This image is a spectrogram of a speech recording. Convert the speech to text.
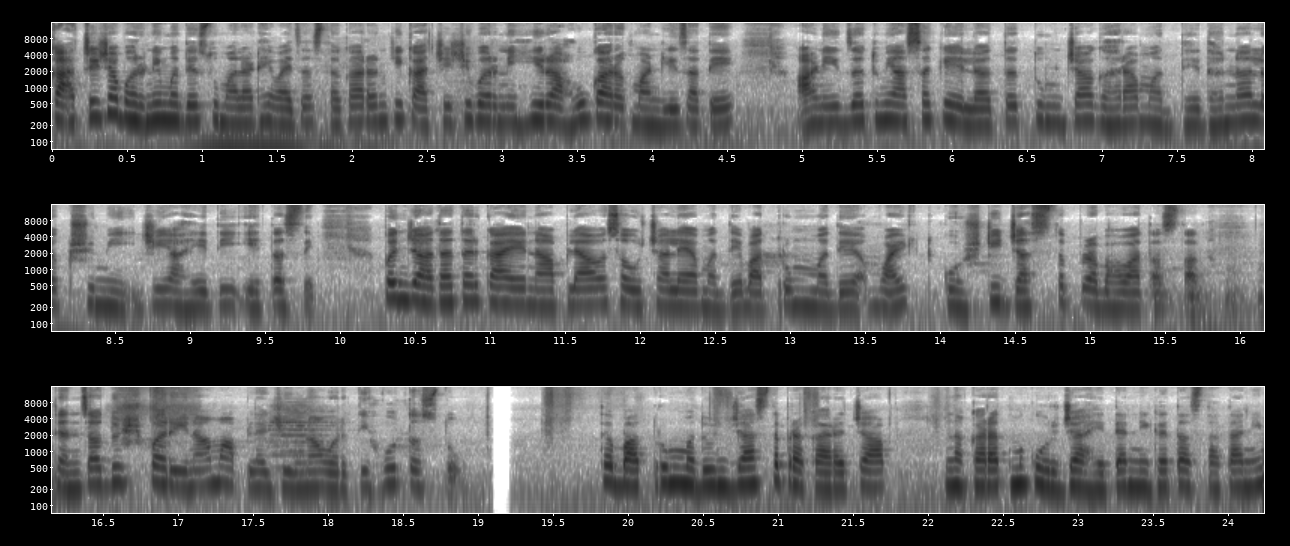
काचेच्या भरणीमध्येच तुम्हाला ठेवायचं असतं. कारण की काचेची भरणी ही राहूकारक मानली जाते. आणि जर तुम्ही असं केलं तर तुमच्या घरामध्ये धनलक्ष्मी जी आहे ती येत असते. पण ज्यादा तर काय आहे ना आपल्या शौचालयामध्ये बाथरूममध्ये वाईट गोष्टी जास्त प्रभावात असतात. त्यांचा दुष्परिणाम आपल्या जीवनावरती होत असतो. तर बाथरूममधून जास्त प्रकारच्या नकारात्मक ऊर्जा आहे त्या निघत असतात आणि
